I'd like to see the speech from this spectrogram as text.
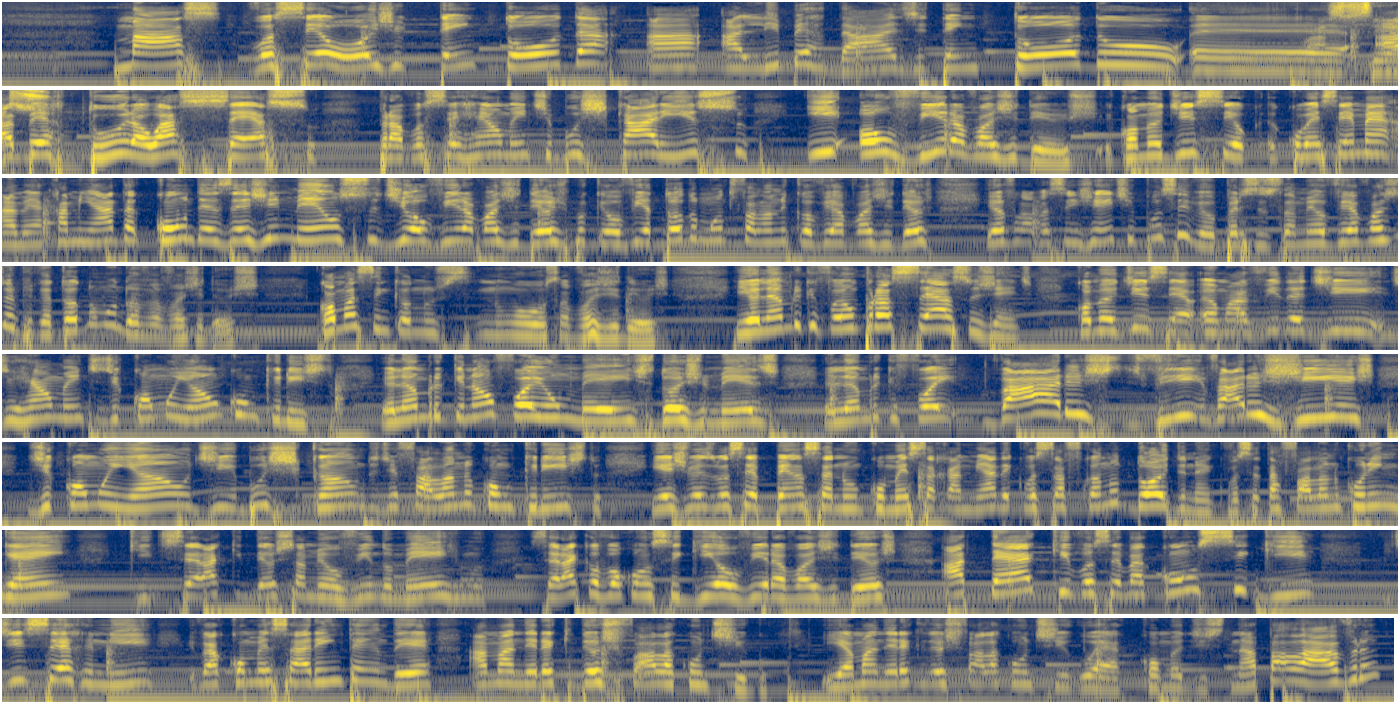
Mas você hoje tem toda a, a liberdade, tem todo é, a abertura, o acesso para você realmente buscar isso e ouvir a voz de Deus. E como eu disse, eu comecei a minha caminhada com um desejo imenso de ouvir a voz de Deus, porque eu via todo mundo falando que ouvia a voz de Deus, e eu falava assim, gente, impossível, eu preciso também ouvir a voz de Deus, porque todo mundo ouve a voz de Deus. Como assim que eu não, não ouço a voz de Deus? E eu lembro que foi um processo, gente. Como eu disse, é, é uma vida de, de realmente de comunhão com Cristo. Eu lembro que não foi um mês, dois meses, eu lembro que foi vários, vários dias de comunhão, de buscando, de falando com Cristo, e às vezes você pensa no começo da caminhada que você está ficando doido, né? Que você está falando com ninguém. Que será que Deus está me ouvindo mesmo? Será que eu vou conseguir ouvir a voz de Deus? Até que você vai conseguir discernir e vai começar a entender a maneira que Deus fala contigo. E a maneira que Deus fala contigo é, como eu disse, na palavra,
